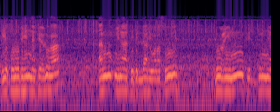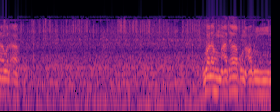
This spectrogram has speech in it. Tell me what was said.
في قلوبهن فعلها المؤمنات بالله ورسوله لعنوا في الدنيا والآخرة. ولهم عذاب عظيم.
